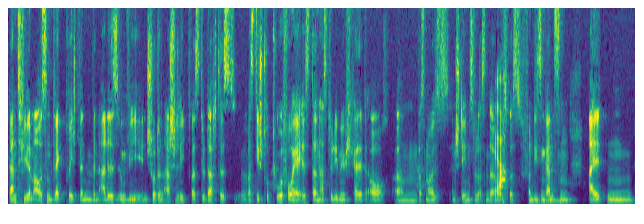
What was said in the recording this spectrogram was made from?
ganz viel im Außen wegbricht, wenn, wenn alles irgendwie in Schutt und Asche liegt, was du dachtest, was die Struktur vorher ist, dann hast du die Möglichkeit auch ähm, was Neues entstehen zu lassen daraus, Ja. was von diesen ganzen alten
